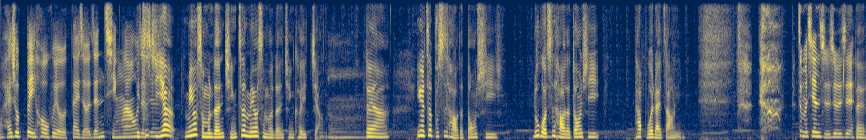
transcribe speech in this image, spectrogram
还是说背后会有带着人情啦？或者你自己要没有什么人情，这没有什么人情可以讲。嗯，对啊，因为这不是好的东西。如果是好的东西，嗯，他不会来找你。这么现实是不是？对。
